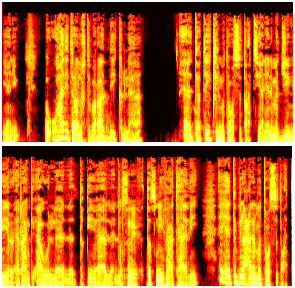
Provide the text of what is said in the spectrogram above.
يعني وهذه ترى الاختبارات دي كلها آه، تعطيك المتوسطات. يعني لما تجيبي رانك أو ال- التقييم تصنيف. التصنيفات هذه هي تبنى على المتوسطات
